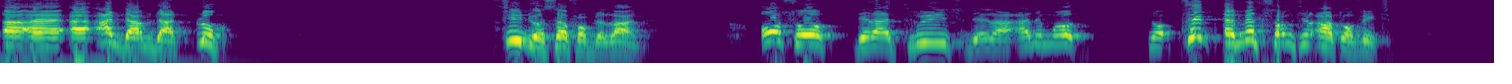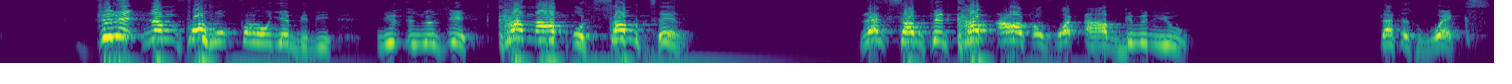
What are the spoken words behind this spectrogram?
uh, uh, Adam that look, feed yourself from the land. Also, there are trees, there are animals. No, think and make something out of it. You, you see, come up with something. Let something come out of what I have given you. That is works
